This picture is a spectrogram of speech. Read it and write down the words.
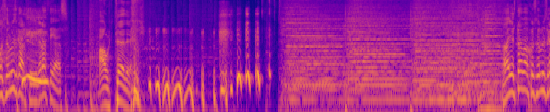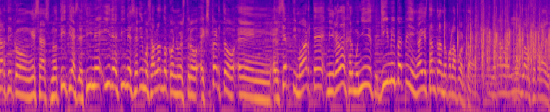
José Luis García, gracias. A ustedes. Ahí estaba José Luis García con esas noticias de cine y de cine seguimos hablando con nuestro experto en el séptimo arte, Miguel Ángel Muñiz, Jimmy Pepín. Ahí está entrando por la puerta. Un aplauso para él.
